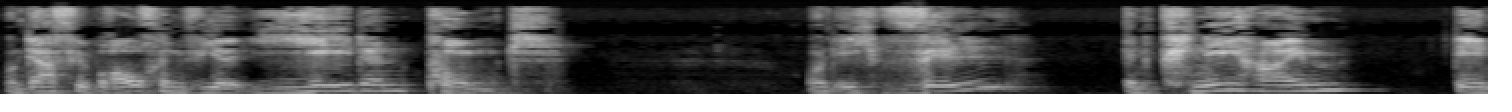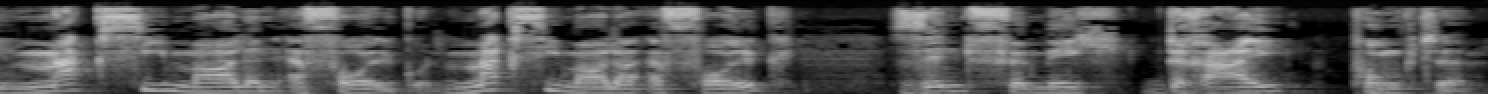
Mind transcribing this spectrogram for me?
Und dafür brauchen wir jeden Punkt. Und ich will in Knieheim den maximalen Erfolg. Und maximaler Erfolg sind für mich drei Punkte.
